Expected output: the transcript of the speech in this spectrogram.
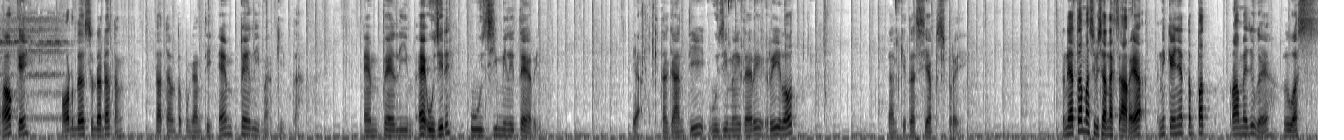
Oke, order sudah datang. Saatnya untuk mengganti MP5 kita. MP5, eh Uzi deh, Uzi military. Ya, kita ganti Uzi military, reload, dan kita siap spray. Ternyata masih bisa next area. Ini kayaknya tempat Rame juga ya, luas.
